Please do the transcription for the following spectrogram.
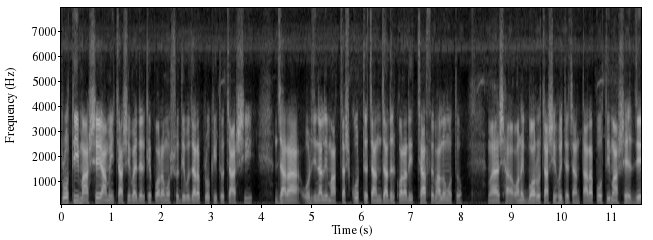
প্রতি মাসে আমি চাষি ভাইদেরকে পরামর্শ দেব, যারা প্রকৃত চাষি, যারা অরিজিনালি মাছ চাষ করতে চান, যাদের করার ইচ্ছা আছে ভালো মতো অনেক বড় চাষি হইতে চান, তারা প্রতি মাসে যে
